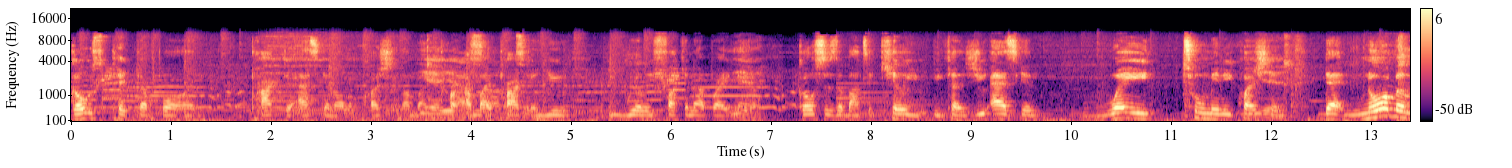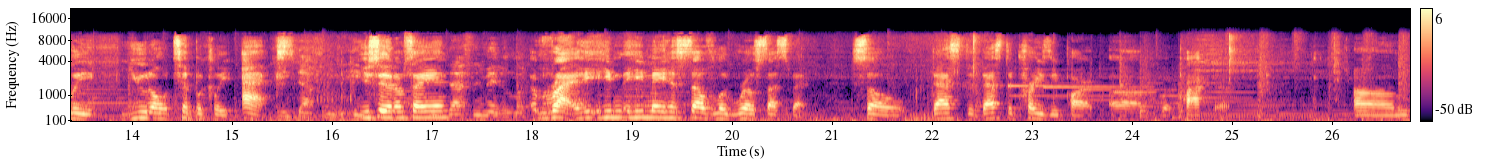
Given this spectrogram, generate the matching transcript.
Ghost picked up on Proctor asking all them questions. I'm like, Yeah, yeah, I'm like Proctor, you you really fucking up right Yeah. now. Ghost is about to kill you because you asking way too many questions that normally you don't typically act. he definitely. He, You see what I'm he saying? definitely made it look Right. He, he he made himself look real suspect. So that's the that's the crazy part um, with Proctor. Um,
